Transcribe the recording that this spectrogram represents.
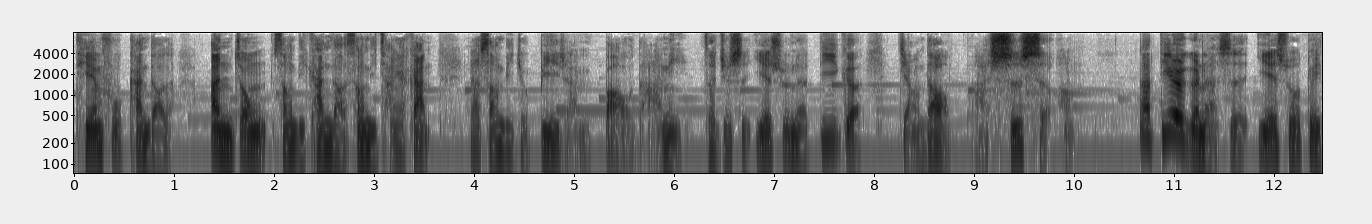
天父看到了，暗中上帝看到，上帝常要看，那上帝就必然报答你。这就是耶稣呢第一个讲到啊施舍啊，那第二个呢是耶稣对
